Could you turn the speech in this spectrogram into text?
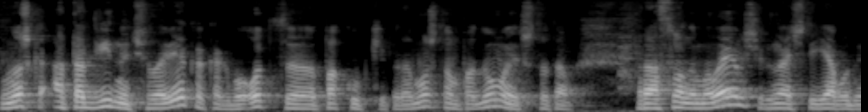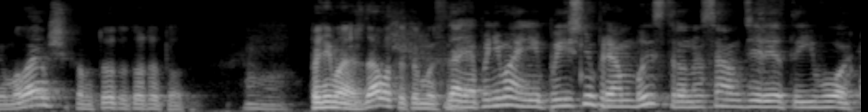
немножко отодвинуть человека как бы от э, покупки, потому что он подумает, что там, раз он MLM-щик, значит и я буду MLM-щиком, то-то, то-то, то-то. Угу. Понимаешь, да, вот эту мысль? Да, я понимаю, не поясню прям быстро. На самом деле это его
